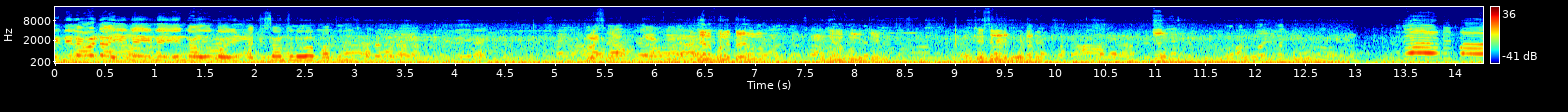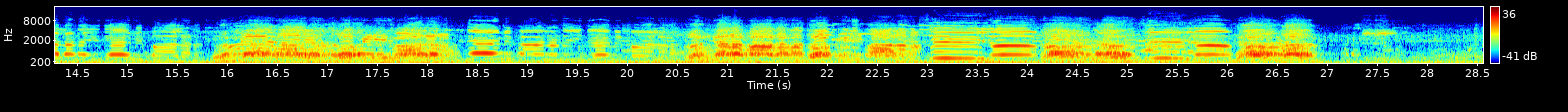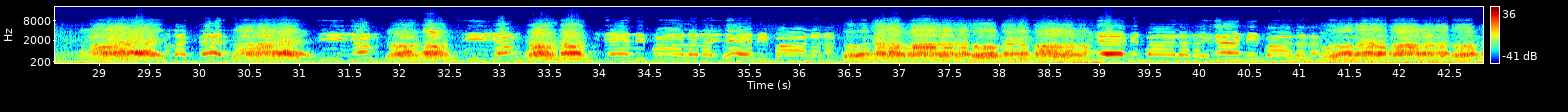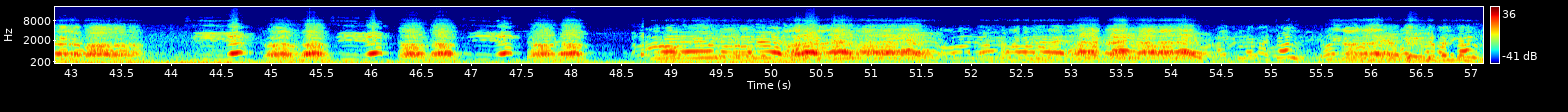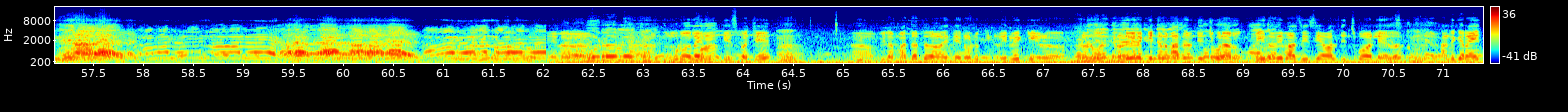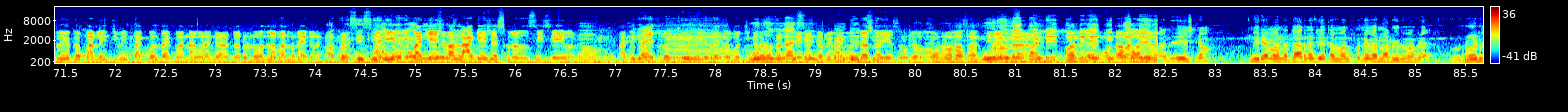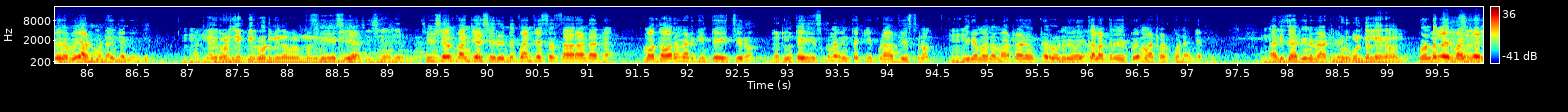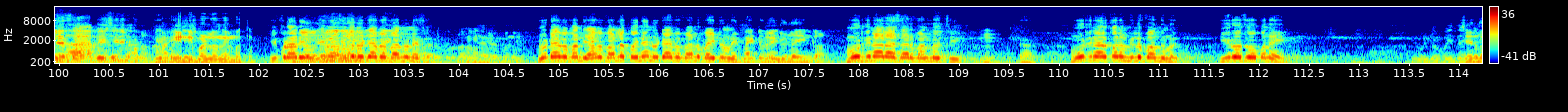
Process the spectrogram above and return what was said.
ఎన్ని లేవట ఈయన ఈయన ఏం కాదు పచ్చి సంచులు పత్తి ఎత్తాడు చేస్తలేడు రిపోర్టర్ ఇదేమి పాలన ఇదేమి పాలన ఇదేమి పాలన ఇదేమి పాలన CM CM collector CM CM ఇదేమి పాలన ఇదేమి పాలన ఇదేమి పాలన ఇదేమి పాలన సీఎం సీఎం సీఎం మూడు రోజులు తీసుకొచ్చి వీళ్ళ మద్దతు అయితే రెండు ఇరవై రెండు రెండు వేల కింటలు మాత్రం దించుకున్నారు మిగతాది వాళ్ళు సీసీ వాళ్ళు దించుకోవట్లేదు అందుకే రైతుల యొక్క బండ్లు ఇంచి మీద తక్కువ తక్కువ అన్నా కూడా ఇంకా రెండు వందల బండ్లు ఉన్నాయి అక్కడ. ఏంటి బంద్ చేసి వాళ్ళు లాగేసేసుకున్నారు సీసీఐ వాళ్ళు. అందుకే రైతులు వచ్చి రైతులు వచ్చి ధర్నా చేస్తాం మీరు ఏమన్నా ధర్నా చేద్దాం అనుకుంటే ఎవరిని అడుగుదామని రోడ్డు మీద పోయి అడుగుంటే అని చెప్పి. ఎవరు చెప్పి రోడ్డు మీద? సీసీఎల్ బంద్ చేసారు ఎందుకు బంద్ చేస్తారు సార్ అంటే మా గవర్నమెంట్కి ఇంతే ఇచ్చారు ఇంతే తీసుకున్నాం. ఇంతకి ఇప్పుడు ఆఫ్ చేస్తున్నాం. మీరు ఏమైనా మాట్లాడుంటే రోడ్డు మీద పోయి కలెక్టర్ దగ్గరికి పోయి మాట్లాడుకోండి అని చెప్పి. అది జరిగిన మ్యాటర్. ఇప్పుడు గుంటలే రావాలి? కొండలే బంద్ ఎన్ని బండ్లు ఉన్నాయి మొత్తం? ఇప్పుడు ఆడ ఇంటి నుంచి నూట యాభై బండ్లు ఉన్నాయి సార్. నూట యాభై బండ్లు యాభై బండ్లకు పోయినా నూట యాభై బండ్లు బయట ఉన్నాయి. మూడు దినాలా సార్ బండ్లు వచ్చి. మూడు దినాల కోసం మిల్లు బంద్ ఉన్నది. ఈ రోజు ఓపెన్ అయింది. రైతులు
